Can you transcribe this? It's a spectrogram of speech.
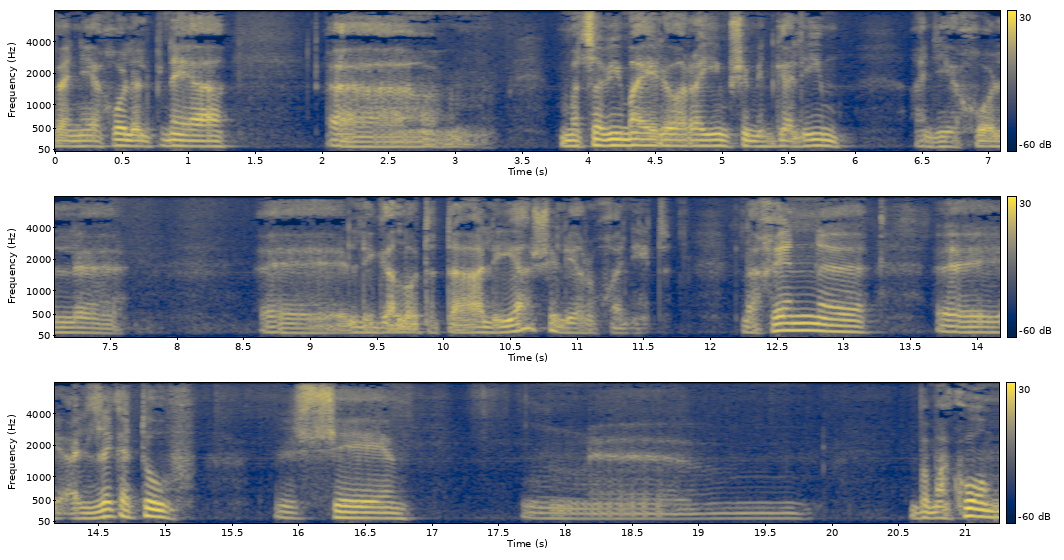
ואני יכול על פני המצבים האלו הרעים שמתגלים, אני יכול אה, אה, לגלות את העלייה שלי הרוחנית. לכן אה, על זה כתוב שבמקום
